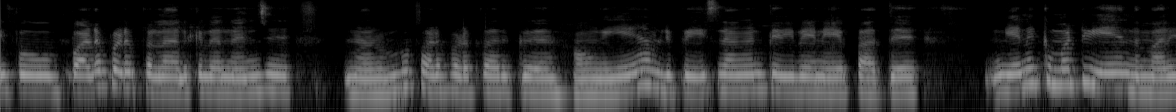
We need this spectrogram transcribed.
இப்போ படப்படப்பெல்லாம் இருக்குல்ல நெஞ்சு. நான் ரொம்ப படபடப்பா இருக்கு. அவங்க ஏன் அப்படி பேசுனாங்கன்னு தெரியல என்னைய பார்த்து. எனக்கு மட்டும் ஏன் இந்த மாதிரி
